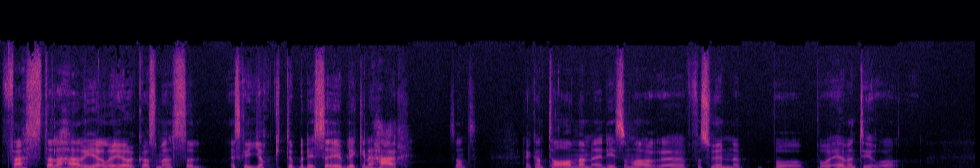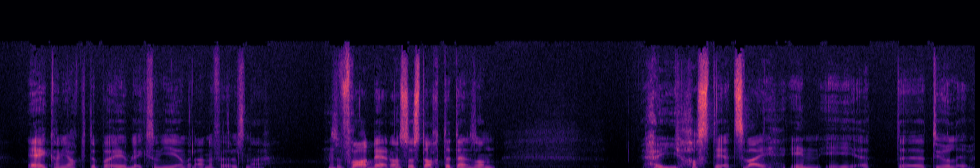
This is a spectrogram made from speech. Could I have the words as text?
feste eller herje eller gjøre hva som helst. Så jeg skal jakte på disse øyeblikkene her. sant? Jeg kan ta med meg de som har uh, forsvunnet på, på eventyr, og jeg kan jakte på øyeblikk som gir meg denne følelsen her. Så fra det da, så startet en sånn høyhastighetsvei inn i et uh, turliv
